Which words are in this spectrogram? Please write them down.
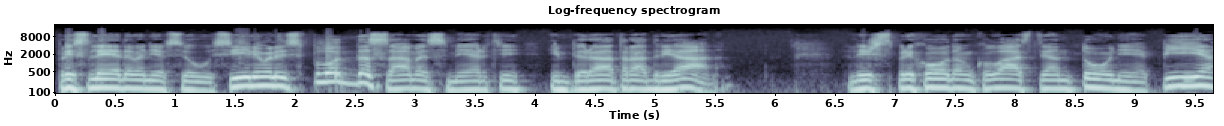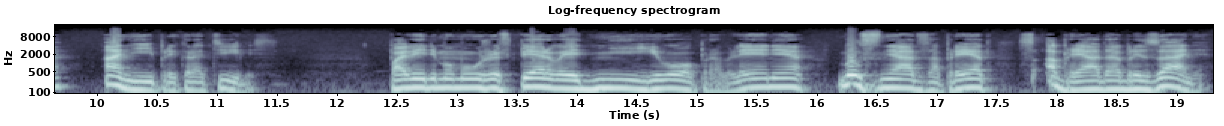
Преследования все усиливались вплоть до самой смерти императора Адриана. Лишь с приходом к власти Антония Пия они прекратились. По-видимому, уже в первые дни его правления был снят запрет с обряда обрезания.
